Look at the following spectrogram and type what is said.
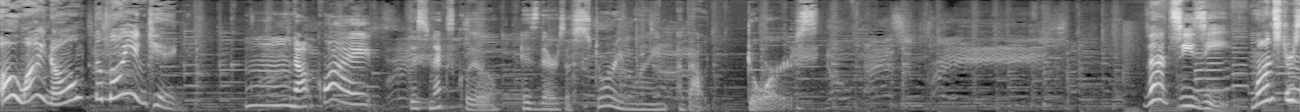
Oh, I know! The Lion King! Mm, not quite. This next clue is there's a storyline about doors. That's easy. Monsters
